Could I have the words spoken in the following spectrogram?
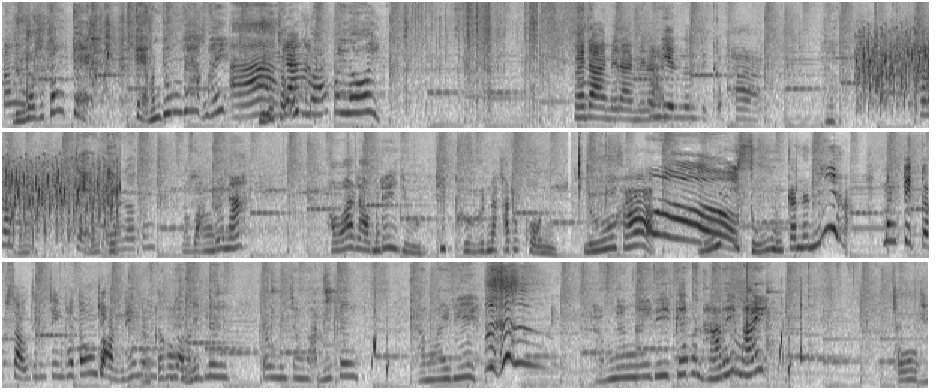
ต้อง หรือเราจะต้องแกะ แกะมันยุ่งยากไหมอ่า หรือเราจะอุ้มน้องไปเลย ไม่ได้ไม่ได้ไม่ได้มันเย็นจนติดกับผ้า ถ้าเราแกะแล้วเราต้องระวังด้วยนะ เพราะว่าเราไม่ได้อยู่ที่พื้นนะคะทุกคน ดูค่ะอุ้ยสูงเหมือนกันนะเนี่ย มันติดกับเสาจริงๆเธอต้องหย่อนให้มัมันนต้องหย่อนนิดนึง ต้องมีจังหวะนิดนึงทำไงดีทำยังไงดีแก้ปัญหาได้ไหมโอ้โห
